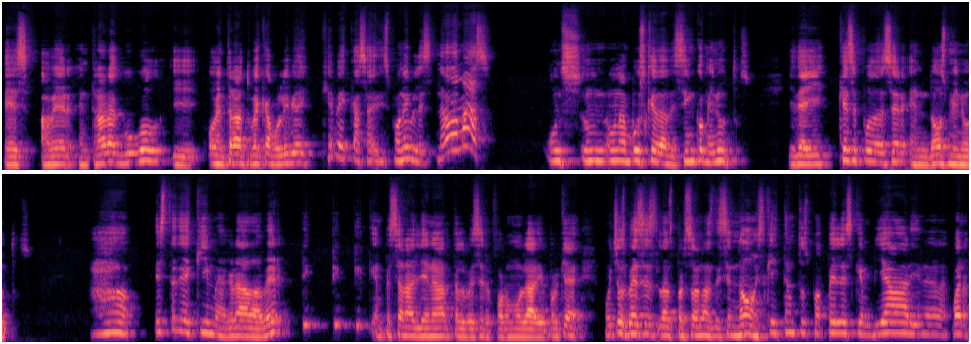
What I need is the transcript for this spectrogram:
es, a ver, entrar a Google y, o entrar a tu beca Bolivia y qué becas hay disponibles. Nada más. una búsqueda de cinco minutos. Y de ahí, ¿qué se puede hacer en dos minutos? Ah, este de aquí me agrada. A ver, tic, empezar a llenar tal vez el formulario, porque muchas veces las personas dicen, no, es que hay tantos papeles que enviar. Y bueno,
